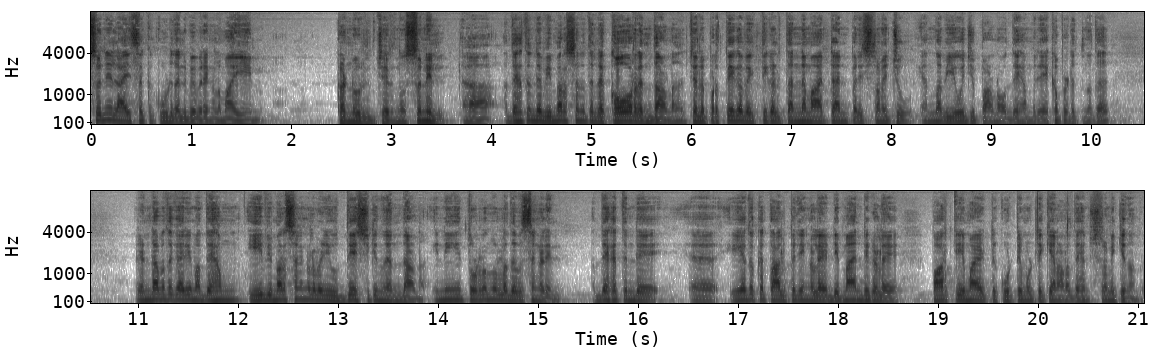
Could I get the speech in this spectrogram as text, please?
സുനിൽ ഐസക്ക് കൂടുതൽ വിവരങ്ങളുമായി കണ്ണൂരിൽ ചേരുന്നു. സുനിൽ അദ്ദേഹത്തിന്റെ വിമർശനത്തിന്റെ കോർ എന്താണ്? ചില പ്രത്യേക വ്യക്തികൾ തന്നെ മാറ്റാൻ പരിശ്രമിച്ചു എന്ന വിയോജിപ്പാണോ അദ്ദേഹം രേഖപ്പെടുത്തുന്നത്? രണ്ടാമത്തെ കാര്യം അദ്ദേഹം ഈ വിമർശനങ്ങൾ വഴി ഉദ്ദേശിക്കുന്നത് എന്താണ്? ഇനി തുടർന്നുള്ള ദിവസങ്ങളിൽ അദ്ദേഹത്തിന്റെ ഏഹ്, ഏതൊക്കെ താല്പര്യങ്ങളെ ഡിമാൻഡുകളെ പാർട്ടിയുമായിട്ട് കൂട്ടിമുട്ടിക്കാനാണ് അദ്ദേഹം ശ്രമിക്കുന്നത്?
